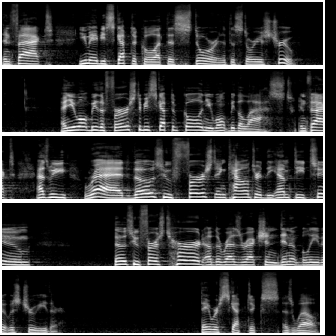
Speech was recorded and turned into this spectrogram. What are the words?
In fact, you may be skeptical at this story, that this story is true. And you won't be the first to be skeptical, and you won't be the last. In fact, as we read, those who first encountered the empty tomb, those who first heard of the resurrection, didn't believe it was true either. They were skeptics as well.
